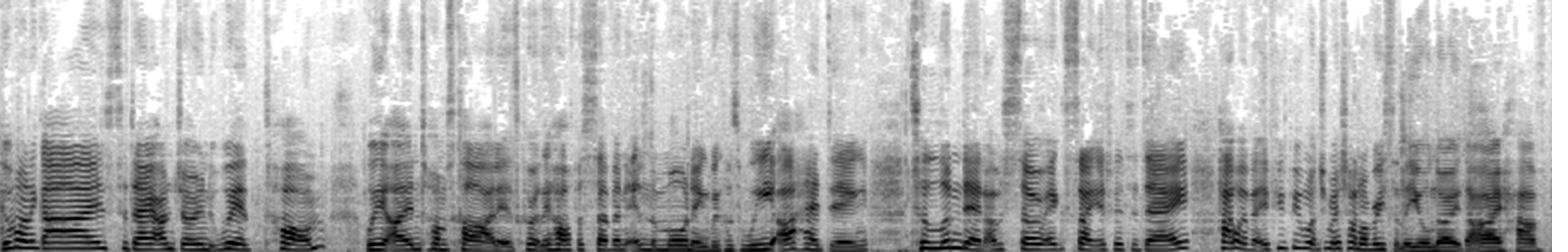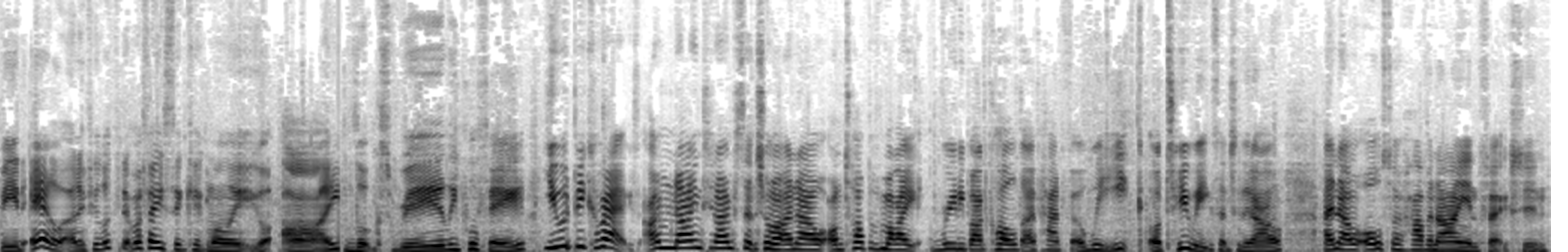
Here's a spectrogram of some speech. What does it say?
Good morning guys, today I'm joined with Tom. We are in Tom's car and it's currently half past seven in the morning because we are heading to London. I'm so excited for today. However, if you've been watching my channel recently, you'll know that I have been ill and if you're looking at my face thinking, Molly, your eye looks really puffy, you would be correct. I'm 99% sure I now, on top of my really bad cold I've had for a week, or two weeks actually now, I now also have an eye infection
